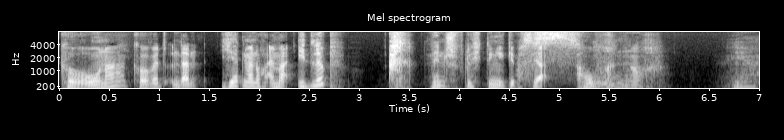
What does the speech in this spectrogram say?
Corona, Covid und dann hier hätten wir noch einmal Idlib. Ach, Mensch, Flüchtlinge gibt's Ach ja so. auch noch. Ja.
